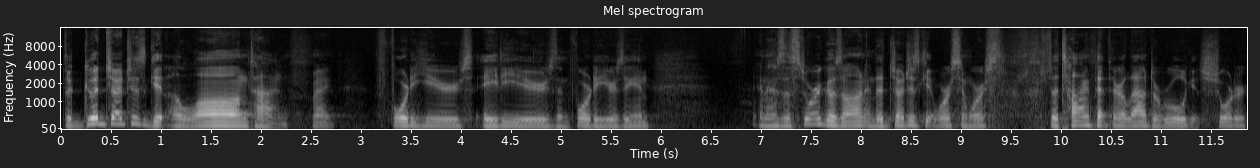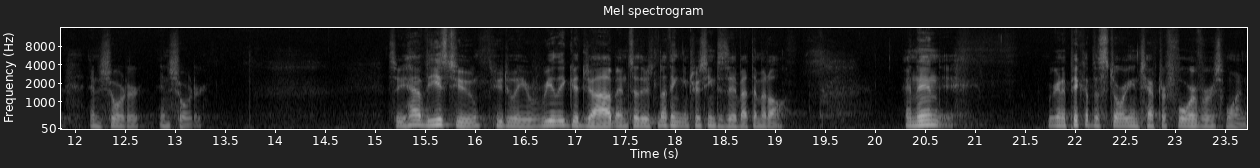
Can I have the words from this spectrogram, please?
the good judges get a long time, right? 40 years, 80 years, then 40 years again. And as the story goes on and the judges get worse and worse, the time that they're allowed to rule gets shorter and shorter and shorter. So you have these two who do a really good job, and so there's nothing interesting to say about them at all. And then we're going to pick up the story in chapter 4, verse 1.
